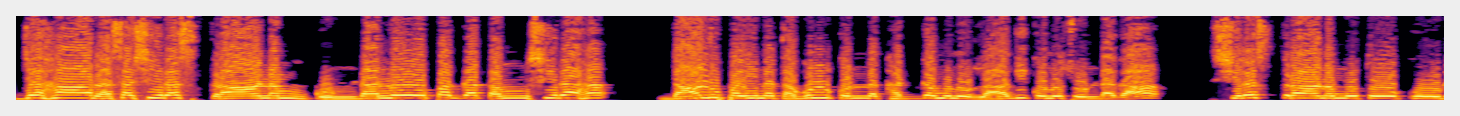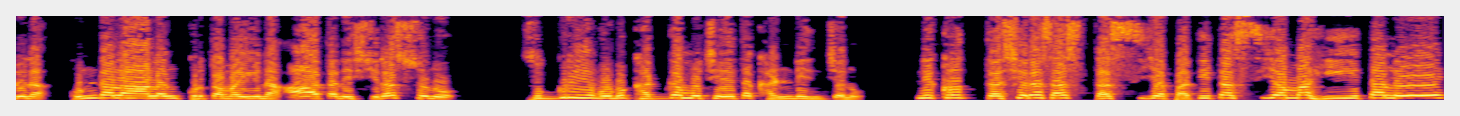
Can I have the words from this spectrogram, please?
జహారసశిరస్త్రాణం కుండలోపగతం శిర. దాలుపైన తగుల్కొన్న ఖడ్గమును లాగికొనుచుండగా శిరస్త్రాణముతో కూడిన కుండలాలంకృతమైన ఆతని శిరస్సును సుగ్రీవుడు ఖడ్గము చేత ఖండించెను. నికృత్త శిరసస్తస్య పతితస్య మహీతలే.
